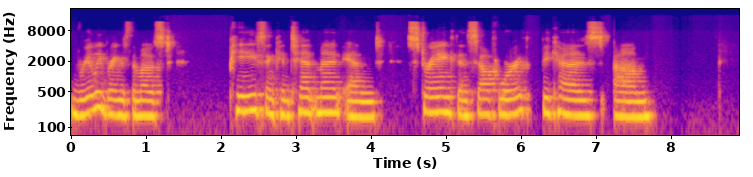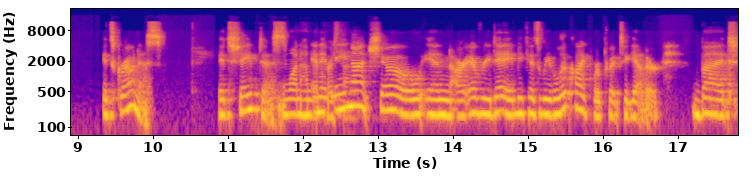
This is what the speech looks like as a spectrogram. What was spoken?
really brings the most peace and contentment and strength and self worth because um, it's grown us. It's shaped us. 100%. And it may not show in our everyday because we look like we're put together. But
